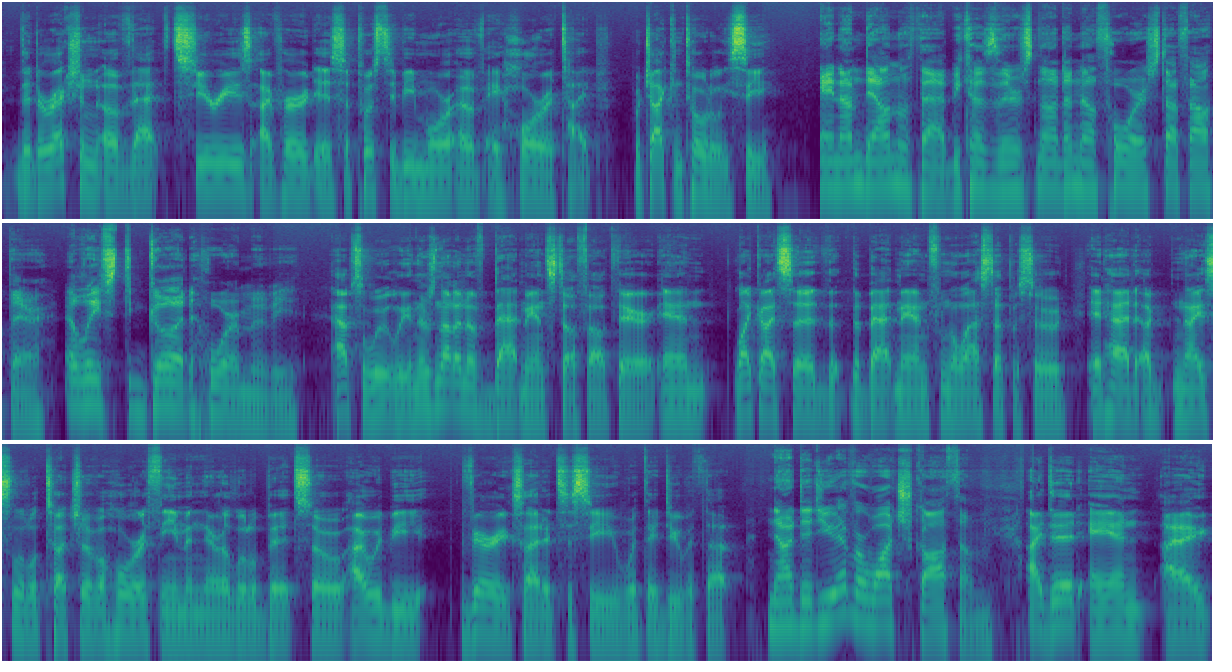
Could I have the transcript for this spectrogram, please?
The direction of that series I've heard is supposed to be more of a horror type, which I can totally see. And I'm down with that because there's not enough horror stuff out there. At least good horror movie. Absolutely. And there's not enough Batman stuff out there. And like I said, the, the Batman from the last episode, it had a nice little touch of a horror theme in there a little bit. So I would be very excited to see what they do with that. Now, did you ever watch Gotham? I did. And I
